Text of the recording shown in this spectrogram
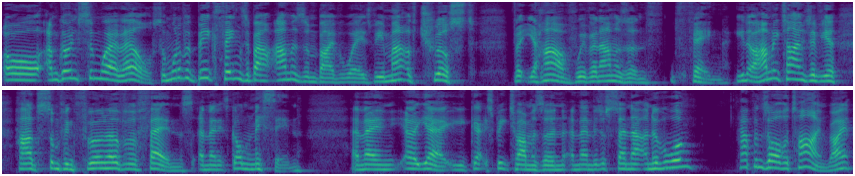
or I'm going somewhere else. And one of the big things about Amazon, by the way, is the amount of trust that you have with an Amazon thing. You know, how many times have you had something thrown over the fence and then it's gone missing? And then, uh, yeah, you get speak to Amazon and then they just send out another one. Happens all the time, right?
